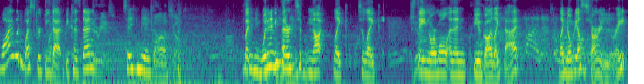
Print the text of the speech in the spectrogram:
why would Wesker do that? Because then. So you can be a god. but really wouldn't it be better to not like to like stay normal and then be a god like that? Like nobody else is starting you, right?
